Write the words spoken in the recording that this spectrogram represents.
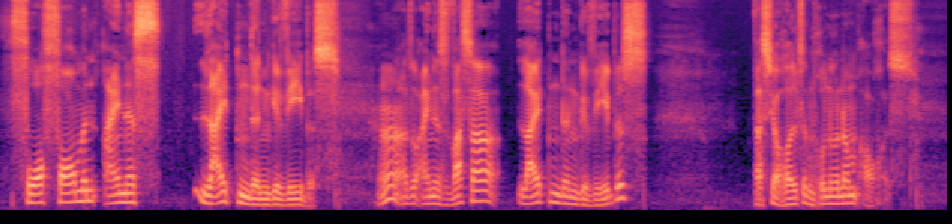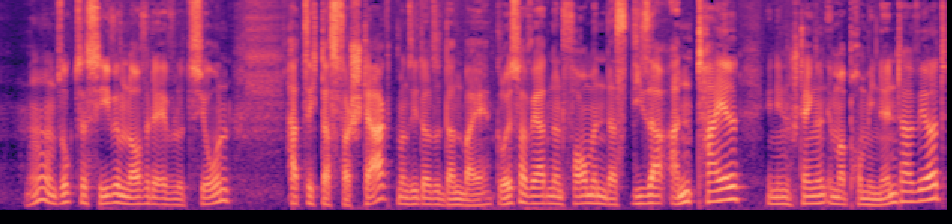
Vorformen eines leitenden Gewebes. Ja, also eines wasserleitenden Gewebes, was ja Holz im Grunde genommen auch ist. Ja, und sukzessive im Laufe der Evolution hat sich das verstärkt. Man sieht also dann bei größer werdenden Formen, dass dieser Anteil in den Stängeln immer prominenter wird,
